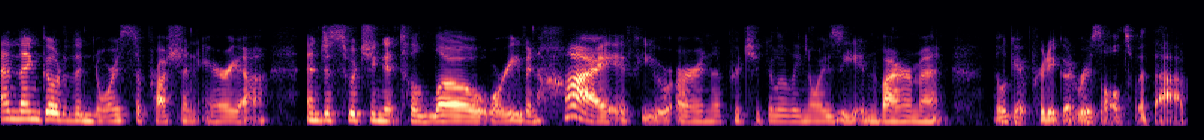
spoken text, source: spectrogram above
and then go to the noise suppression area and just switching it to low or even high if you are in a particularly noisy environment, you'll get pretty good results with that.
